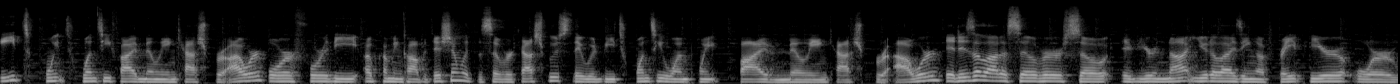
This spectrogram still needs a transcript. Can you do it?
8.25 million cash per hour. Or for the upcoming competition with the silver cash boost, they would be 21.5 million cash per hour. It is a lot of silver. So if you're not utilizing a freight pier or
